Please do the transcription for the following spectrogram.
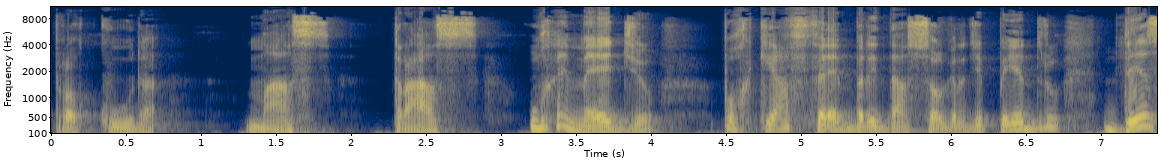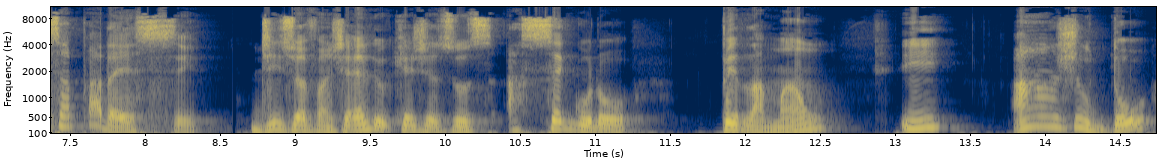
procura, mas traz o remédio, porque a febre da sogra de Pedro desaparece. Diz o Evangelho que Jesus a segurou pela mão e a ajudou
